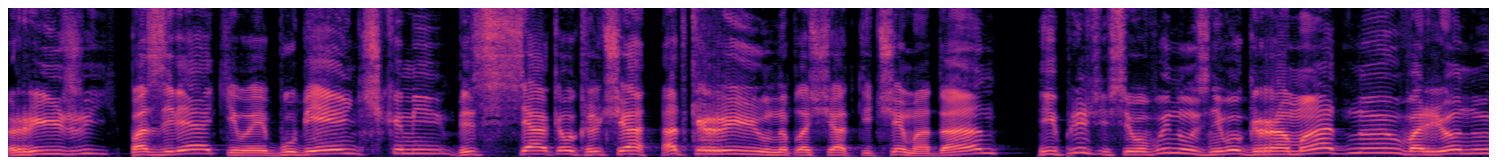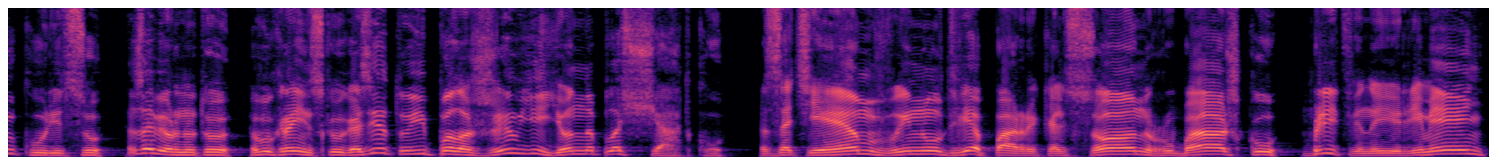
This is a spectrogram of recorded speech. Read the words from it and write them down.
Рыжий, позвякивая бубенчиками, без всякого ключа, открыл на площадке чемодан и прежде всего вынул из него громадную вареную курицу, завернутую в украинскую газету, и положил ее на площадку. Затем вынул две пары кальсон, рубашку, бритвенный ремень,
